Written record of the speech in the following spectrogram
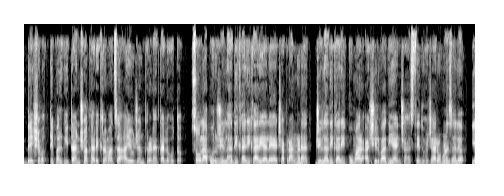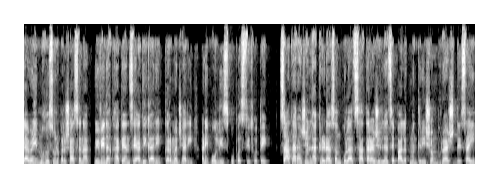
देशभक्तीपर गीतांच्या कार्यक्रमाचं आयोजन करण्यात आलं होतं. सोलापूर जिल्हाधिकारी कार्यालयाच्या प्रांगणात जिल्हाधिकारी कुमार आशीर्वाद यांच्या हस्ते ध्वजारोहण झालं. यावेळी महसूल प्रशासनात विविध खात्यांचे अधिकारी कर्मचारी आणि पोलीस उपस्थित होते. सातारा जिल्हा क्रीडा संकुलात सातारा जिल्ह्याचे पालकमंत्री शंभूराज देसाई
